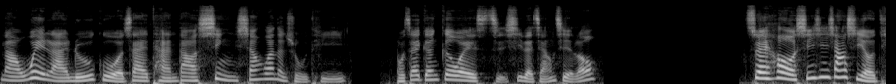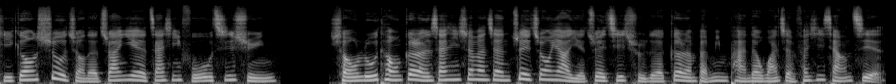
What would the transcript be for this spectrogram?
那未来如果再谈到性相关的主题，我再跟各位仔细的讲解喽。最后，心星相惜有提供数种的专业占星服务咨询，从如同个人占星身份证最重要也最基础的个人本命盘的完整分析讲解。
